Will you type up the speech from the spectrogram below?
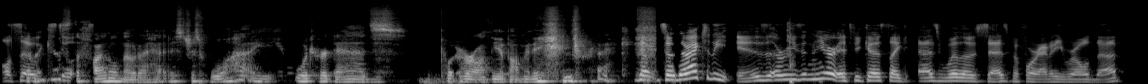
Also, I guess still... the final note I had is just why would her dad's put her on the abomination track? So, so there actually is a reason here. It's because, like, as Willow says before Amity rolled up,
